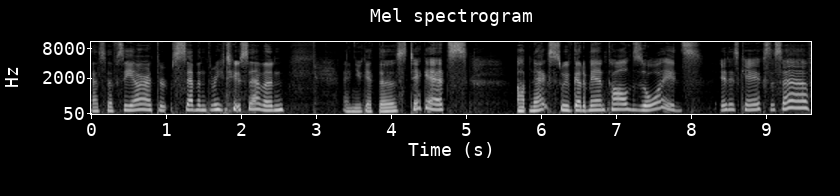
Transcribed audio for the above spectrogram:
SFCR th- 7327. And you get those tickets. Up next, we've got a band called Zoids. It is KXSF.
